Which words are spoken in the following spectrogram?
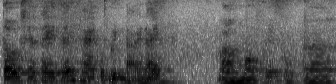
tôi sẽ thay thế hai cục pin đại đây bằng một cái cục uh,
